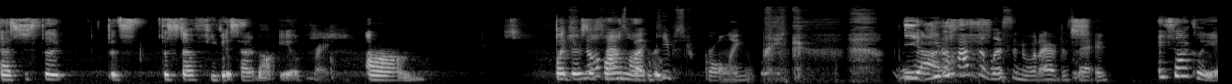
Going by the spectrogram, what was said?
That's just the that's the stuff you get said about you. Right. Um, but there's no a fine offense, line. but keep scrolling. Like, Yeah. You don't have to listen to what I have to say. Exactly.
